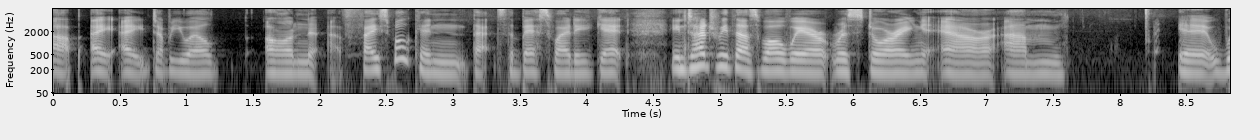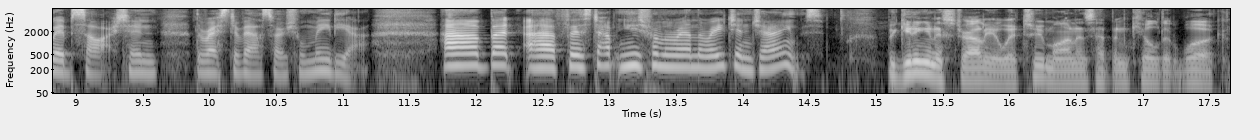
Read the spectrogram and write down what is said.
up AAWL on Facebook, and that's the best way to get in touch with us while we're restoring our. Um, uh, website and the rest of our social media. Uh, but uh, first up, news from around the region, James. Beginning in Australia, where two miners have been killed at work.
